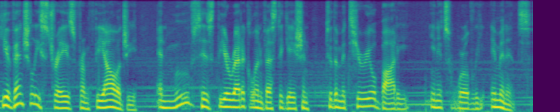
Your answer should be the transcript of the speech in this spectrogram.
he eventually strays from theology and moves his theoretical investigation to the material body in its worldly immanence.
